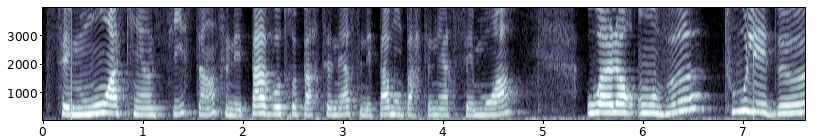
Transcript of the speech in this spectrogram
c'est moi qui insiste, hein. ce n'est pas votre partenaire, ce n'est pas mon partenaire, c'est moi. Ou alors on veut tous les deux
